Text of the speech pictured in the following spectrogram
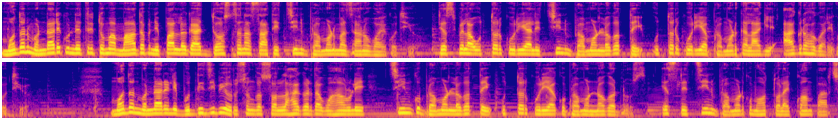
मदन भण्डारीको नेतृत्वमा माधव नेपाल लगायत दसजना साथी चीन भ्रमणमा जानुभएको थियो। त्यसबेला उत्तर कोरियाले चीन भ्रमण लगत्तै उत्तर कोरिया भ्रमणका लागि आग्रह गरेको थियो। मदन भण्डारीले बुद्धिजीवीहरूसँग सल्लाह गर्दा उहाँहरूले चीनको भ्रमण लगत्तै उत्तर कोरियाको भ्रमण नगर्नुहोस् यसले चीन भ्रमणको महत्त्वलाई कम पार्छ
